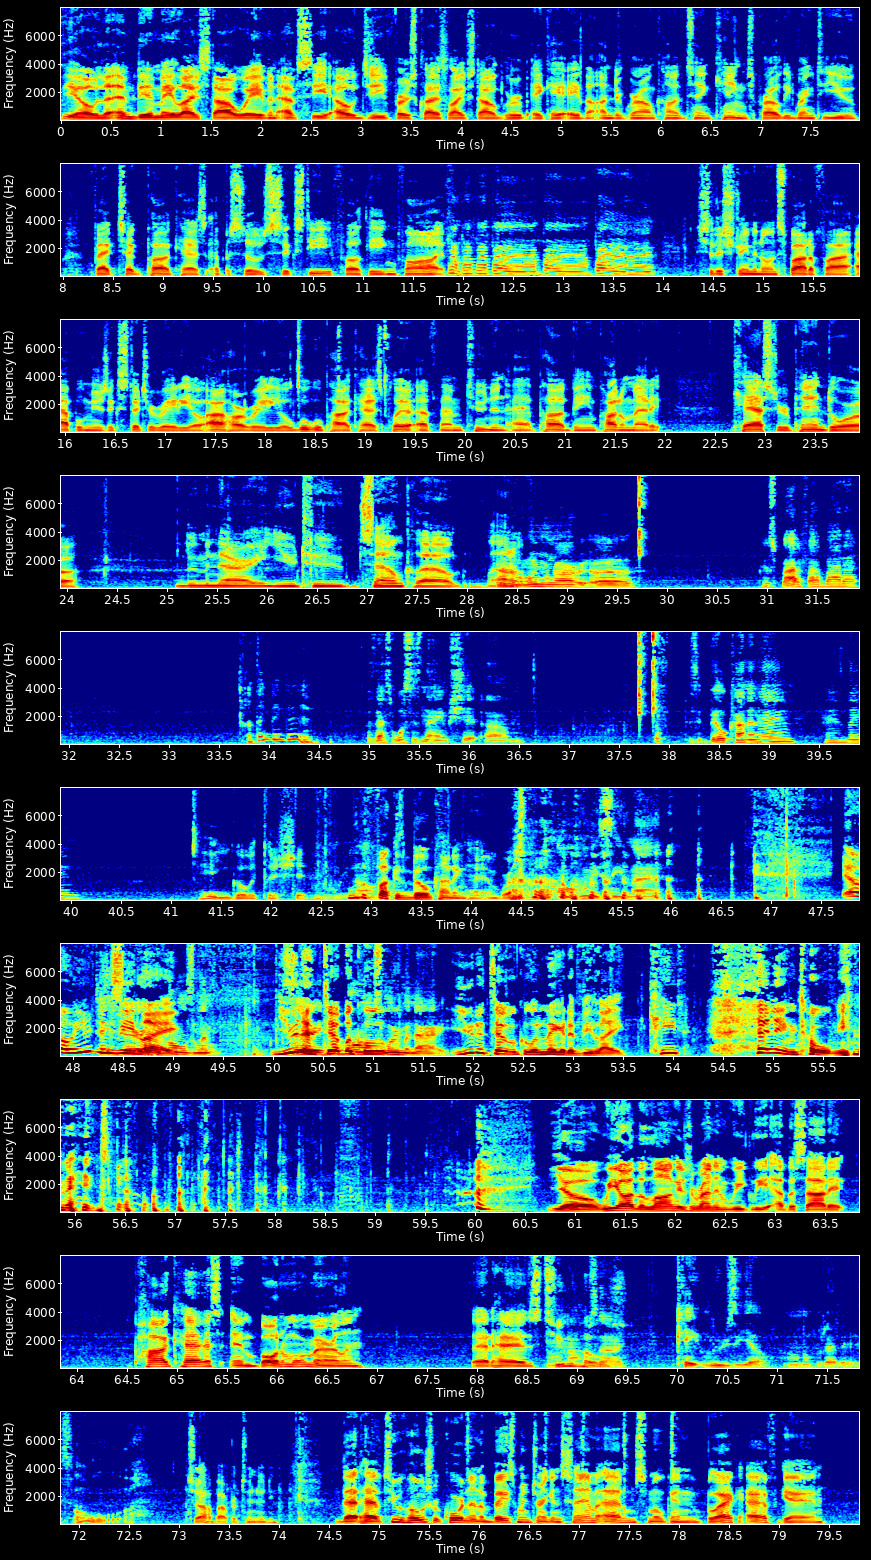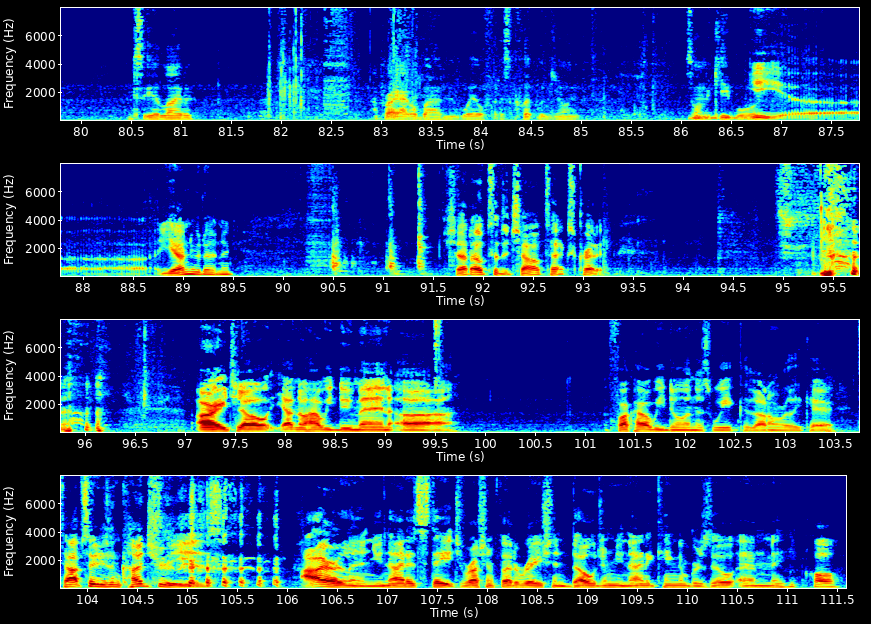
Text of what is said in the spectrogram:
Yo, the MDMA Lifestyle Wave and FCLG First Class Lifestyle Group, aka the Underground Content Kings, proudly bring to you Fact Check Podcast, episode 60 fucking 5. Shit is streaming on Spotify, Apple Music, Stitcher Radio, iHeartRadio, Google Podcasts, Player FM, TuneIn app, Podbean, Podomatic, Caster, Pandora, Luminary, YouTube, SoundCloud. I don't know. Luminary, uh, did Spotify buy that? I think they did. Cause that's what's his name? Shit. Um, is it Bill Cunningham? His name? Here you go with this shit. don't Who the fuck is Bill Cunningham, bro? Oh, let me see, man. Yo, you Hey, just be Siri, who like, Lim- you Siri, the typical, Luminary. you the typical nigga to be like, Keith Henning told me that. Yo, we are the longest running weekly episodic podcast in Baltimore, Maryland that has two hosts. sorry. Kate Luzio. I don't know who that is. Oh, job opportunity. That have two hosts recording in a basement, drinking Sam Adams, smoking black Afghan. See a lighter? I probably gotta go buy a new wheel for this clipper joint. It's on the keyboard. Yeah, yeah, I knew that nigga. Shout out to the child tax credit. All right, y'all. Y'all know how we do, man. Uh, fuck how we doing this week because I don't really care. Top cities and countries: Ireland, United States, Russian Federation, Belgium, United Kingdom, Brazil, and Mexico.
